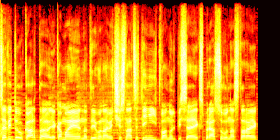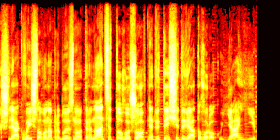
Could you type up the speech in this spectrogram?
Це відеокарта, яка має на диво навіть 16 ліній, 2.0 PCI експресу. Вона стара як шлях. Вийшла вона приблизно 13 жовтня 2009 року. Я їб.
